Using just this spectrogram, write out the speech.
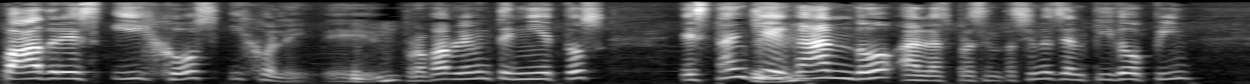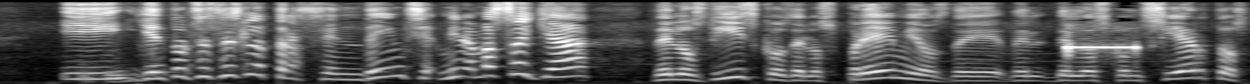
padres, hijos, híjole, eh, probablemente nietos están llegando a las presentaciones de antidoping y, y entonces es la trascendencia. Mira, más allá de los discos, de los premios, de, de los conciertos,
